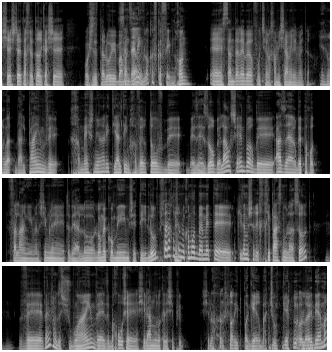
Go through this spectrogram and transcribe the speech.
שיש שטח יותר קשה, או שזה תלוי במצב. סנדלים, לא כפכפים, נכון? אה, סנדלי ברפוט של חמישה מילימטר. ב-2005 נראה לי, טיילתי עם חבר טוב ב- באיזה אזור בלאוס שאין בו הרבה, אז היה הרבה פחות פלנגים, אנשים, ל- אתה יודע, לא לא מקומיים שטיילו, פשוט הלכנו כן. שם מקומות באמת, אה, כי זה מה שחיפשנו לעשות, ו- והיינו שם איזה שבועיים, ואיזה בחור ששילמנו לו כדי שפשוט, שלא לא נתפגר בג'ונגל, או לא יודע מה,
